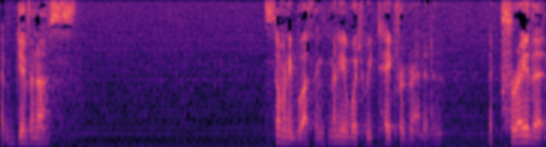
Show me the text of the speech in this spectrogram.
have given us so many blessings, many of which we take for granted. And I pray that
